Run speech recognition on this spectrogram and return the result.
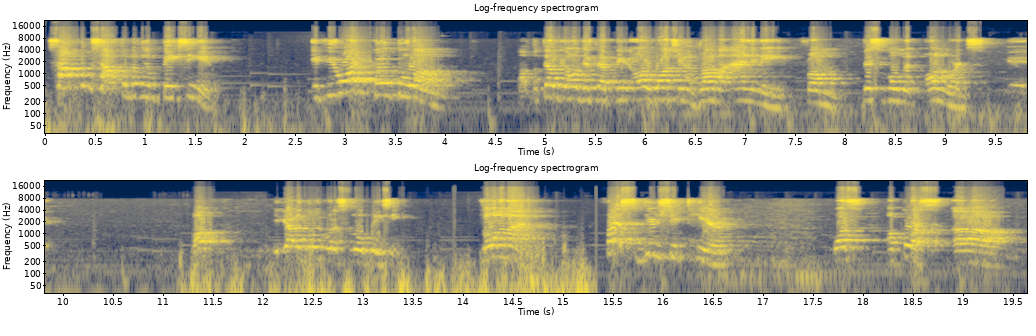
saktong-sakto lang yung pacing eh. If you are going to um uh, to tell the audience that they are watching a drama anime from this moment onwards, well, you gotta do it with a slow pacing. So naman, first gear shift here was, of course, uh,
